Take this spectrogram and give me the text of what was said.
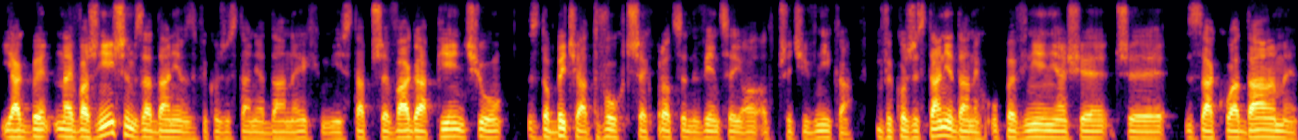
Jakby najważniejszym zadaniem z wykorzystania danych jest ta przewaga pięciu zdobycia 2-3% więcej od, przeciwnika. Wykorzystanie danych, upewnienia się, czy zakładamy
